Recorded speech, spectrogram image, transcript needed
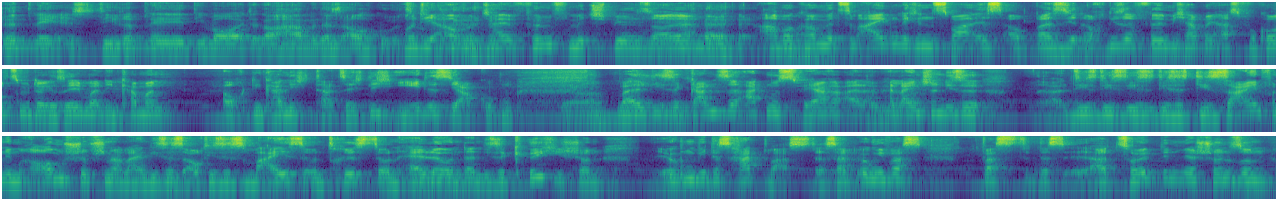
Ripley ist die Ripley, die wir heute noch haben und das ist auch gut. Und die auch in Teil 5 mitspielen soll. Aber kommen wir zum eigentlichen. Und zwar ist auch basiert auch dieser Film, ich habe ihn erst vor kurzem wieder gesehen, weil den kann man auch den kann ich tatsächlich jedes Jahr gucken. Ja. Weil diese ganze Atmosphäre, alle- allein schon diese, äh, diese, diese, diese, dieses Design von dem Raumschiff schon allein, dieses auch dieses Weiße und Triste und Helle und dann diese Küche schon, irgendwie, das hat was. Das hat irgendwie was, was, das erzeugt in mir schon so ein,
